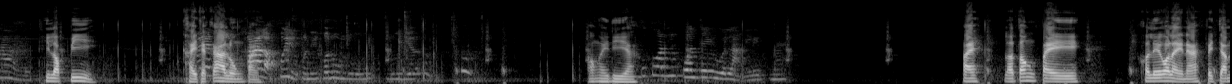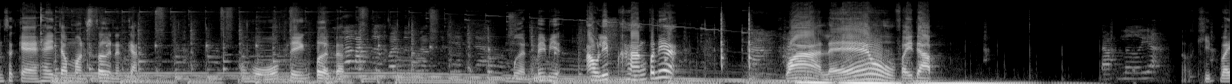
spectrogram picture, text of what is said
ข้าวเลยที่ล็อบบี้ ใครจะกล้าลงไปถ้าหรอกผู้หญิงคนนี้เขาดูรู้ดูเยอะเอาไงดีอะทุกคนควรจะอยู่หลังลิฟต์นะ ไป เราต้องไป เขาเรียกว่าอะไรนะ ไปจัมป์สแกร์ให้เจ้ามอนสเตอร์นั้นกัน โอ้โห เพลงเปิดแบบน่ารักเกินไปหนึ่งนะคือเรียนไม่ได้เหมือนไม่มี เอาลิฟต์ค้างปะเนี่ยทางว่าแล้วไฟดับ ดับเลยอะ คิดไว้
